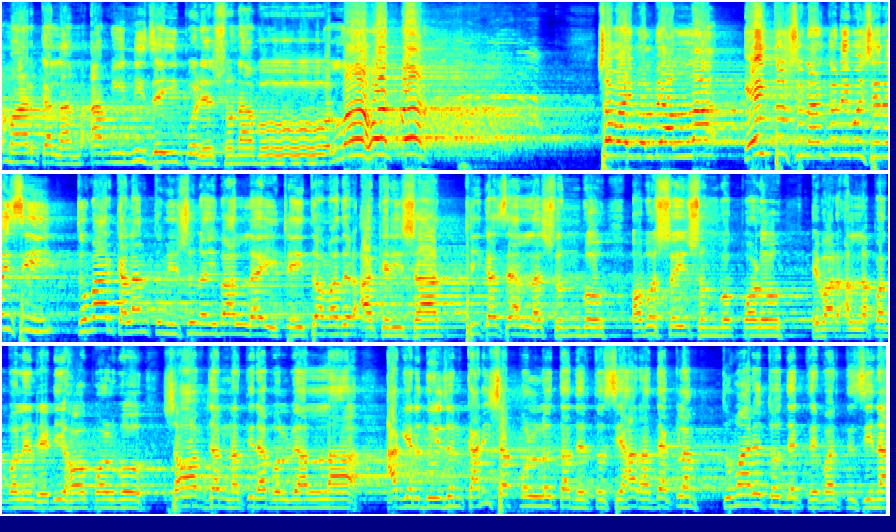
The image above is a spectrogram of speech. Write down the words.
আমার কালাম আমি নিজেই শোনাবো। আল্লাহ সবাই বলবে, আল্লাহ, এই তো শোনার জন্য বসে রয়েছি তোমার কালাম তুমি শুনাইবা, আল্লাহ, এইটাই তো আমাদের আখেরি স্বাদ ঠিক আছে, আল্লাহ, শুনব, অবশ্যই শুনব, পড়ো। এবার আল্লাহ পাক বলেন, রেডি হও, পড়ব। সব জান্নাতিরা বলবে, আল্লাহ আগের দুইজন কারিসা পড়ল, তাদের তো চেহারা দেখলাম, তোমারে তো দেখতে পারতেছি না।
